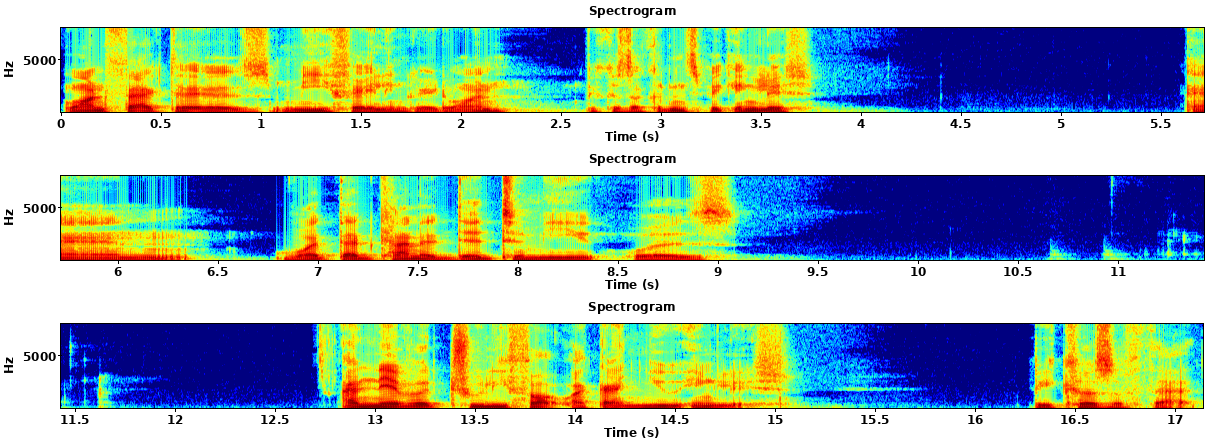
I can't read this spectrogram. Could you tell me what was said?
one factor is me failing grade one because I couldn't speak English. And what that kind of did to me was I never truly felt like I knew English because of that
